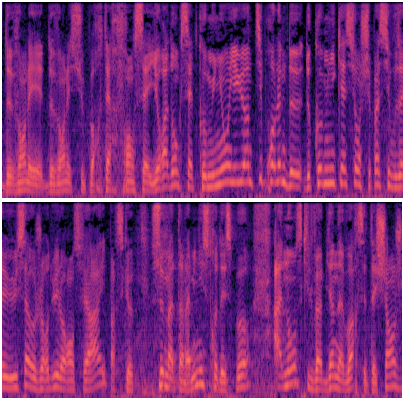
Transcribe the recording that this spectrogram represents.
devant les devant les supporters français. Il y aura donc cette communion. Il y a eu un petit problème de, communication. Je ne sais pas si vous avez vu ça aujourd'hui, Laurence Ferrari, parce que ce matin, la ministre des Sports annonce qu'il va bien avoir cet échange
